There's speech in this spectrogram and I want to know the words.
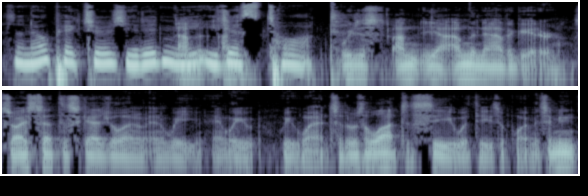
So no pictures. You didn't I'm-. You I'm- just talked. We just I'm yeah I'm the navigator, so I set the schedule and, and we and we we went. So there was a lot to see with these appointments. I mean,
